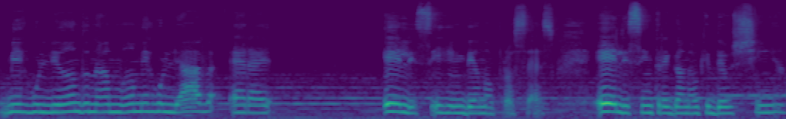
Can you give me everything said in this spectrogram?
mergulhando na mão, mergulhava, era ele se rendendo ao processo, ele se entregando ao que Deus tinha.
